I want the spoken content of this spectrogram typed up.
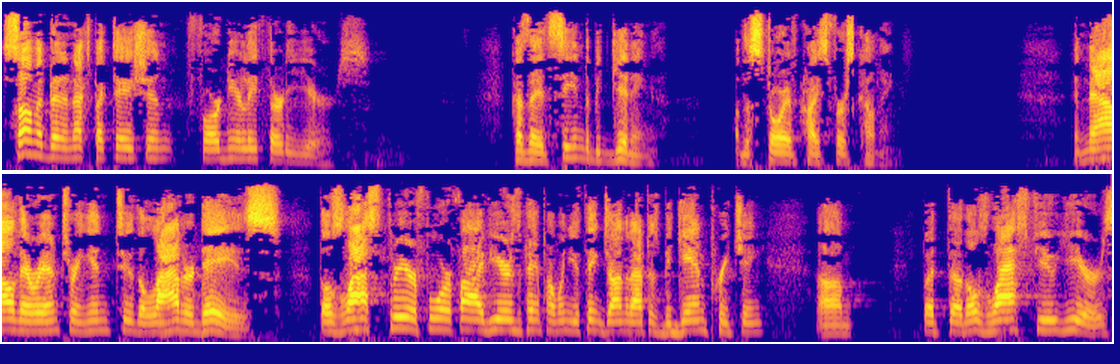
Some had been in expectation for nearly 30 years because they had seen the beginning of the story of Christ's first coming. And now they were entering into the latter days. Those last three or four or five years, depending upon when you think John the Baptist began preaching, um, but uh, those last few years,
